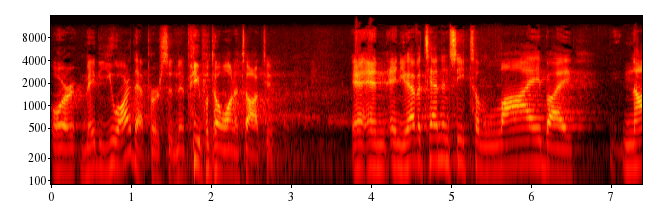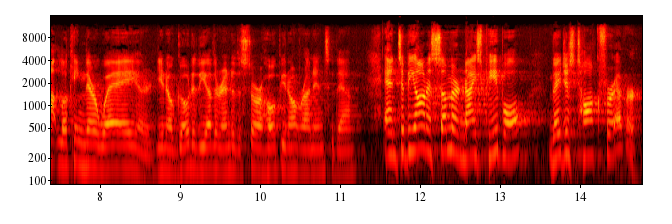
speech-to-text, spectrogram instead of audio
Or maybe you are that person that people don't want to talk to. And, and, and you have a tendency to lie by not looking their way or you know go to the other end of the store hope you don't run into them and to be honest some are nice people they just talk forever.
